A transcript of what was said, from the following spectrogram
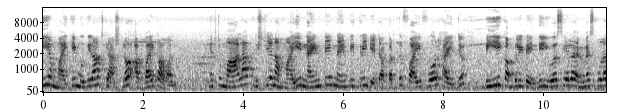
ఈ అమ్మాయికి ముదిరాజ్ క్యాస్ట్లో అబ్బాయి కావాలి. నెక్స్ట్ మాలా క్రిస్టియన్ అమ్మాయి nineteen ninety three date of birth five four height BE complete అయింది. యూఎస్ఏలో ఎంఎస్ కూడా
